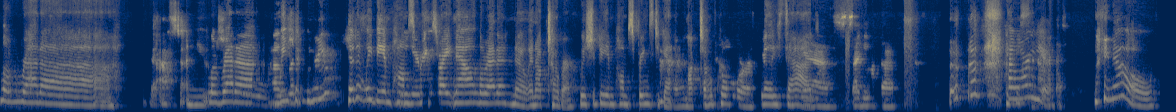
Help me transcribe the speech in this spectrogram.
Loretta asked to unmute. Loretta, uh, we Loretta, should, hear you? shouldn't we be in Palm Can you Springs right now, Loretta? No, in October. We should be in Palm Springs together in October. October. Really sad. Yes, I need that. How are you? I know.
